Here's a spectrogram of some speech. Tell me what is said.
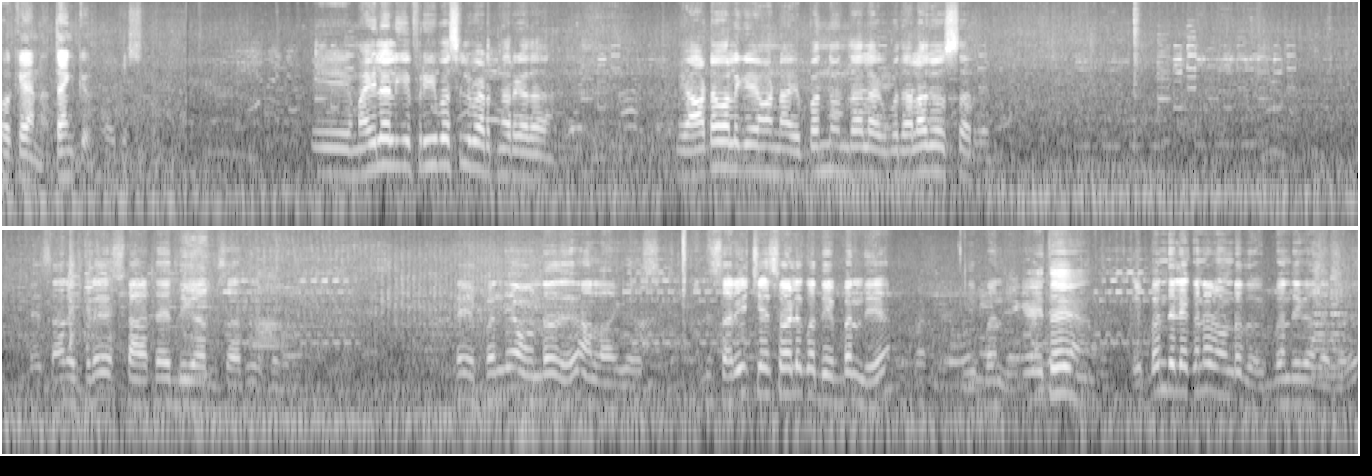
ఓకే అన్న థ్యాంక్ యూ. ఓకే సార్. ఈ మహిళలకి ఫ్రీ బస్సులు పెడుతున్నారు కదా. మీ ఆటో వాళ్ళకి ఏమన్నా ఇబ్బంది ఉందా? లేకపోతే ఎలా చూస్తారు? సార్ ఇప్పుడే స్టార్ట్ అయింది కదా సార్ అంటే ఇబ్బంది ఏమి ఉండదు అలాగే అంటే సర్వీస్ చేసే వాళ్ళు కొద్దిగా ఇబ్బంది. ఇబ్బంది. అయితే ఇబ్బంది లేకుండా ఉండదు ఇబ్బంది కదా మరి.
